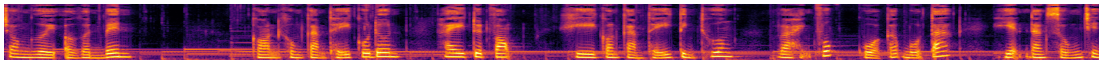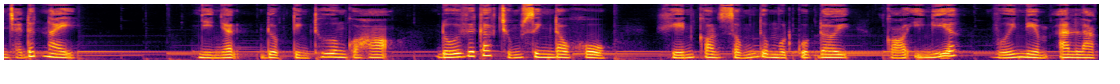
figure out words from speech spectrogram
cho người ở gần bên con không cảm thấy cô đơn hay tuyệt vọng khi con cảm thấy tình thương và hạnh phúc của các Bồ Tát hiện đang sống trên trái đất này. Nhìn nhận được tình thương của họ đối với các chúng sinh đau khổ khiến con sống được một cuộc đời có ý nghĩa với niềm an lạc,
